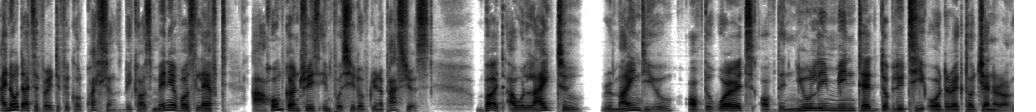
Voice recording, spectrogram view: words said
I know that's a very difficult question because many of us left our home countries in pursuit of greener pastures. But I would like to remind you of the words of the newly minted WTO Director General,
